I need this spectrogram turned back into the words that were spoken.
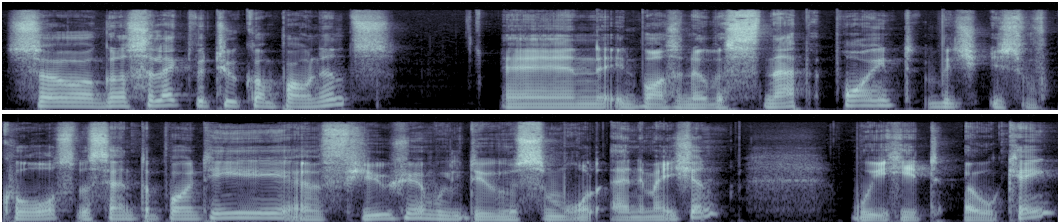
So I'm going to select the two components and it wants know the snap point, which is of course the center point here, and Fusion will do a small animation. We hit OK.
